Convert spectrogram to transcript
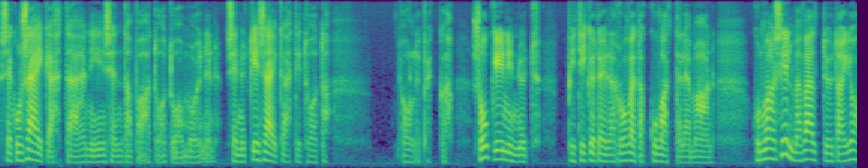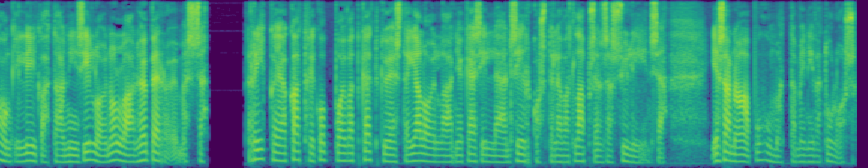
Se kun säikähtää, niin sen tapaa tuo tuomoinen. Se nytkin säikähti tuota. Olli-Pekka, suu kiinni nyt. Pitikö teidän ruveta kuvattelemaan? Kun vaan silmä välttyy tai johonkin liikahtaa, niin silloin ollaan höperöimässä. Riikka ja Katri koppoivat kätkyestä jaloillaan ja käsillään sirkostelevat lapsensa syliinsä, ja sanaa puhumatta menivät ulos.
